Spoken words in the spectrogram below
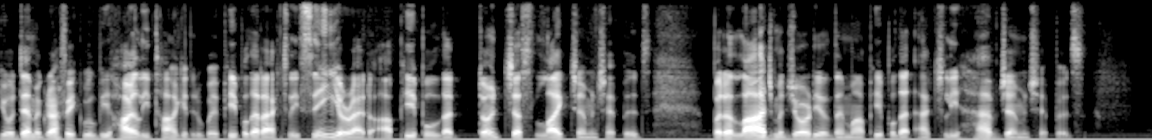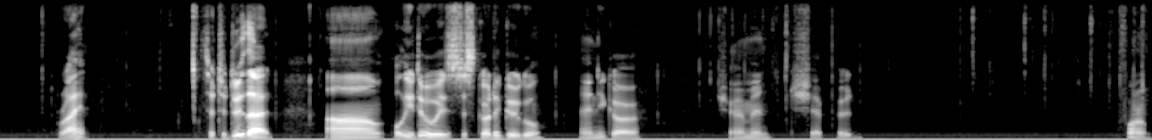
your demographic will be highly targeted where people that are actually seeing your ad are people that don't just like German Shepherds but a large majority of them are people that actually have German Shepherds right? So to do that um, all you do is just go to Google and you go German Shepherd forum.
